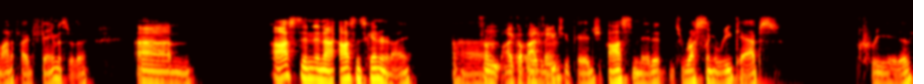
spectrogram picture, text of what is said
modified famous with her. Um, Austin and I, Austin Skinner and I, uh, from IcoPod fame. YouTube page. Austin made it. It's wrestling recaps. creative.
